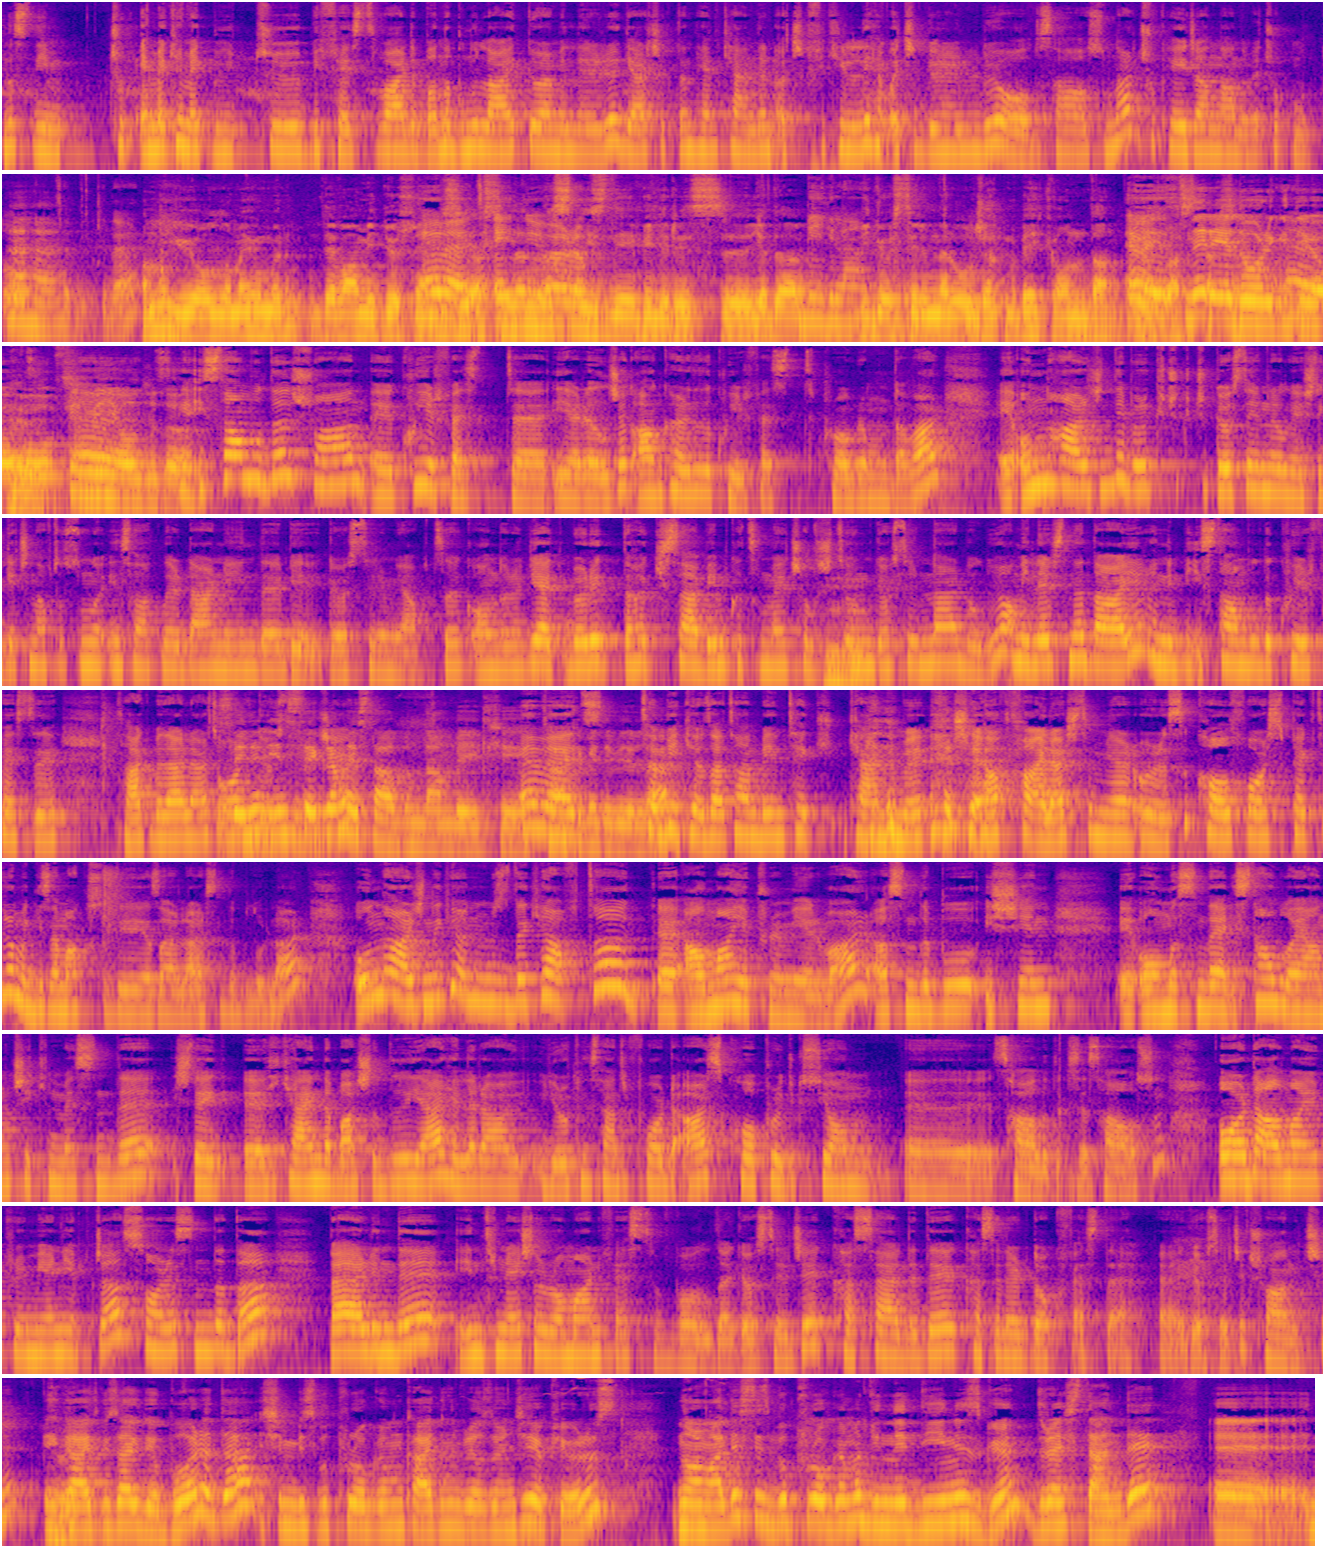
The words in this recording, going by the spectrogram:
nasıl diyeyim çok emek emek büyüttüğü bir festivalde bana bunu layık görmeleri gerçekten hem kendilerinin açık fikirli hem açık gönüllülüğü oldu sağ olsunlar. Çok heyecanlandım ve çok mutlu oldum tabii ki de. Ama yollamaya umarım devam ediyorsun. Yani evet, bizi aslında ediyorum. nasıl izleyebiliriz e, ya da bir gösterimler olacak mı? Belki ondan. Evet, nereye doğru gidiyor evet. bu filmin evet. yolculuğu? Ya İstanbul'da şu an e, Queer Fest yer alacak. Ankara'da da Queer Fest programında var. E, onun haricinde böyle küçük küçük gösterimler oluyor. İşte geçen hafta sonu İnsan Hakları Derneği'nde bir gösterim yaptık. Ondan önce böyle daha kişisel benim katılmaya çalıştığım Hı-hı. gösterimler de oluyor. Ama ilerisine dair hani bir İstanbul'da Queer Fest'i takip ederlerse orada Senin Instagram hesabından belki evet, takip edebilirler. Tabii ki zaten benim tek kendimi şey yap paylaştığım yer orası. Call for Spectre ama Gizem Aksu diye yazarlarsa da bulurlar. Onun haricindeki önümüzdeki hafta e, Almanya premieri var. Aslında bu işin e, olmasında yani İstanbul ayağının çekilmesinde işte e, hikayenin de başladığı yer Helera European Center for the Arts co-prodüksiyon e, sağladı bize sağ olsun. Orada Almanya premierini yapacağız. Sonrasında da Berlin'de International Romani Festival'da gösterecek. Kassel'de de Kasseler Dog Fest'te e, gösterecek şu an için. E, gayet güzel gidiyor. Bu arada şimdi biz bu programın kaydını biraz önce yapıyoruz. Normalde siz bu programı dinlediğiniz gün Dresden'de e,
